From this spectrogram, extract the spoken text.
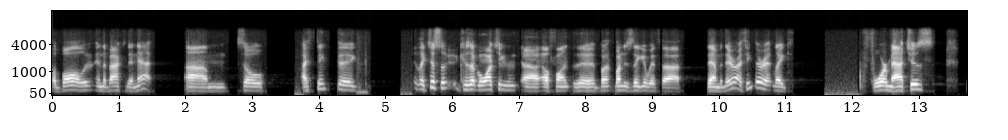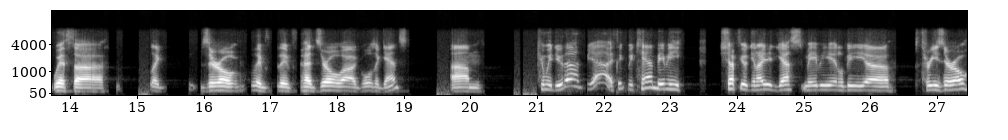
a ball in the back of the net. Um, so I think the like just because I've been watching uh, Alphon- the Bundesliga with uh, them, and there I think they're at like four matches with uh, like zero. They've they've had zero uh, goals against. Um, can we do that? Yeah, I think we can. Maybe Sheffield United, yes. Maybe it'll be uh, 3-0.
